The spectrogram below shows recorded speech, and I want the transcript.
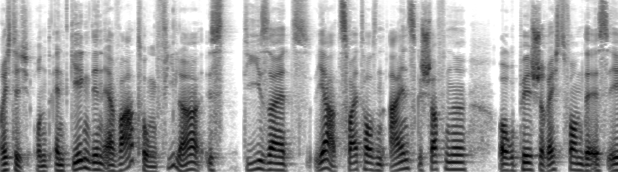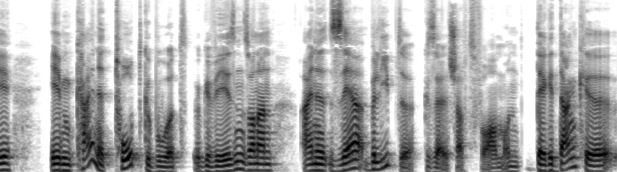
Richtig. Und entgegen den Erwartungen vieler ist die seit ja, 2001 geschaffene europäische Rechtsform der SE eben keine Totgeburt gewesen, sondern eine sehr beliebte Gesellschaftsform. Und der Gedanke,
